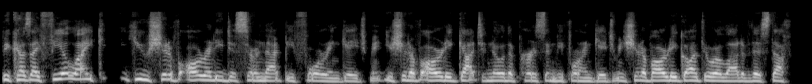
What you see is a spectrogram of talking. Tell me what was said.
because I feel like you should have already discerned that before engagement. You should have already got to know the person before engagement. You should have already gone through a lot of this stuff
